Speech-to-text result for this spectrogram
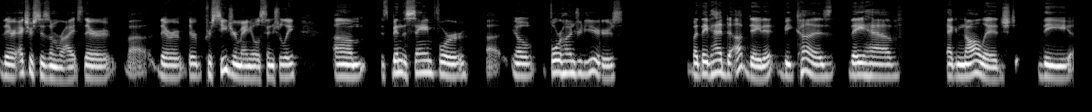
their exorcism rites, their uh, their their procedure manual. Essentially, um, it's been the same for uh, you know 400 years, but they've had to update it because they have acknowledged the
